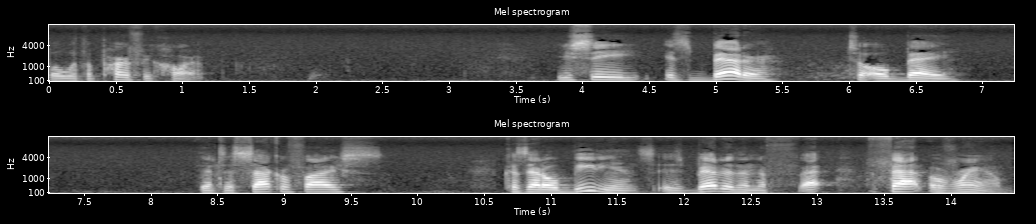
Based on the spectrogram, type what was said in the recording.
but with a perfect heart. You see, it's better to obey than to sacrifice, because that obedience is better than the fat, fat of rams.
